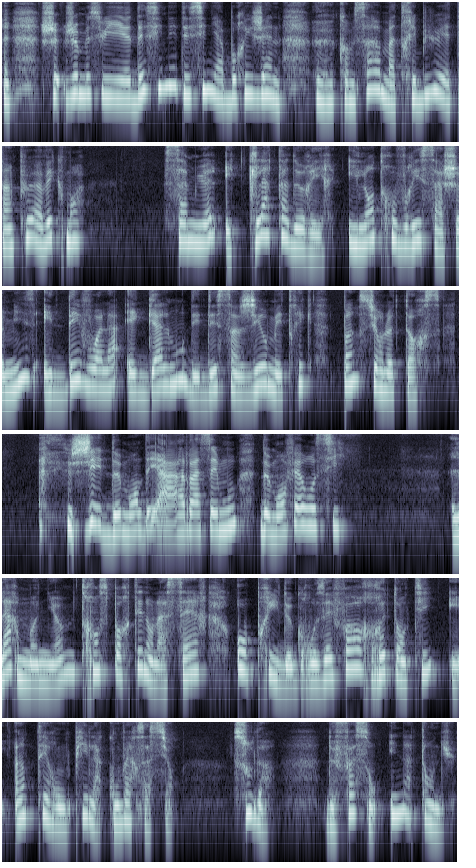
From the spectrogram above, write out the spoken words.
Je, me suis dessiné des signes aborigènes. comme ça, ma tribu est un peu avec moi. Samuel éclata de rire. Il entr'ouvrit sa chemise et dévoila également des dessins géométriques peints sur le torse. J'ai demandé à Arasemou de m'en faire aussi. L'harmonium, transporté dans la serre, au prix de gros efforts, retentit et interrompit la conversation. Soudain, de façon inattendue,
